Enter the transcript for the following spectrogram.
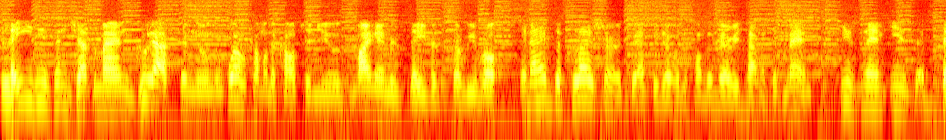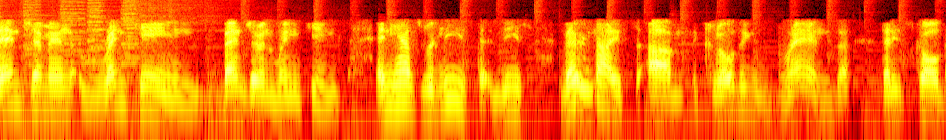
Ladies and gentlemen, good afternoon. Welcome on the Culture News. My name is David Cerebro, and I have the pleasure to have today over the phone a very talented man. His name is Benjamin Rankins. Benjamin Rankins. And he has released this very nice um, clothing brand that is called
